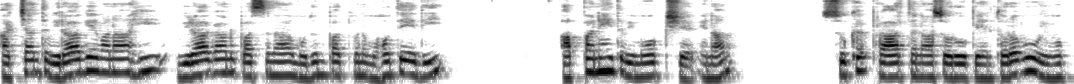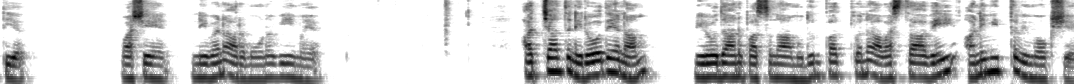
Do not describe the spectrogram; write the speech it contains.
අච්ඡන්ත විරාගය වනාහි විරාගානුපස්සනාව මුදුන්පත් වන මොහොතේදී අපනිහිත විමෝක්ෂය එනම් සුඛ ප්‍රාර්ථනා ස්වરૂපයෙන් තොර වූ විමුක්තිය වශයෙන් නිවන අරමුණ වීමය. අච්ඡන්ත නිරෝධය නම් නිරෝධානුපස්සනා මුදුන්පත් වන අවස්ථාවෙහි අනිමිත්ත විමෝක්ෂය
